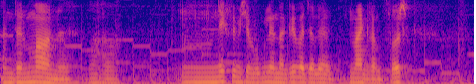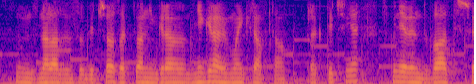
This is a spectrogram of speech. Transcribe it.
Endermany, aha. Mm, nie chce mi się w ogóle nagrywać, ale nagram coś. Znalazłem sobie czas, aktualnie grałem, nie grałem w Minecrafta praktycznie, tylko nie wiem, 2-3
